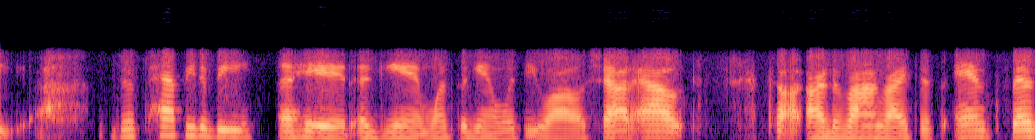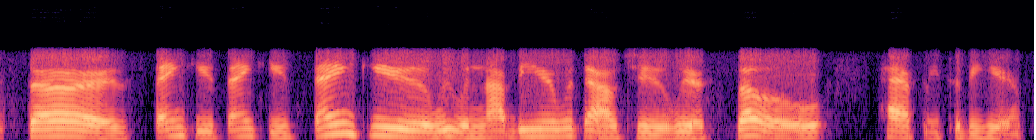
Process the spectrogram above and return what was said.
just happy to be ahead again, once again with you all. Shout out to our divine righteous ancestors. Thank you, thank you, thank you. We would not be here without you. We are so happy to be here.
